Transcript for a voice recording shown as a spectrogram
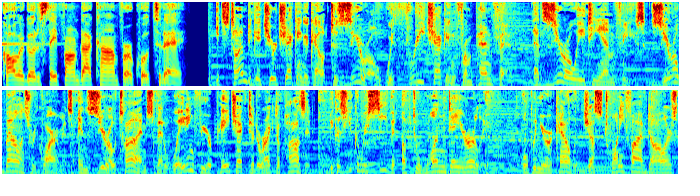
Call or go to statefarm.com for a quote today. It's time to get your checking account to zero with free checking from PenFed. That's zero ATM fees, zero balance requirements, and zero time spent waiting for your paycheck to direct deposit because you can receive it up to one day early. Open your account with just $25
